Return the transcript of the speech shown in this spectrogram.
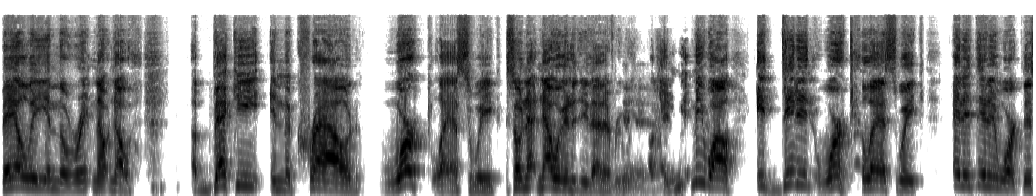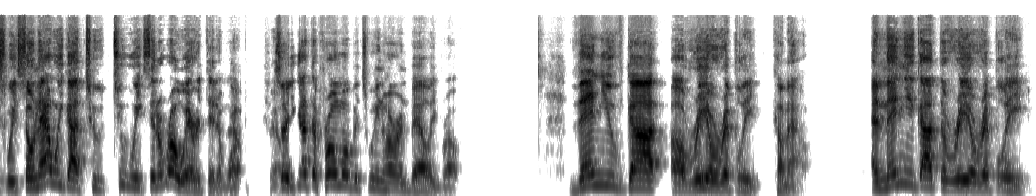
Bayley in the ring. No, no, Becky in the crowd worked last week. So now, now we're going to do that every Yeah, week. yeah, yeah. Okay. me- meanwhile, it didn't work last week, and it didn't work this week. So now we got two two weeks in a row where it didn't work. Yep. So you got the promo between her and Bayley, bro. Then you've got uh, Rhea Ripley come out. And then you got the Rhea Ripley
